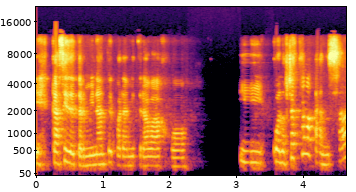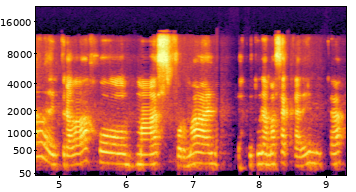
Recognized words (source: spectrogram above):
y es casi determinante para mi trabajo. Y cuando ya estaba cansada del trabajo más formal, la escritura más académica,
